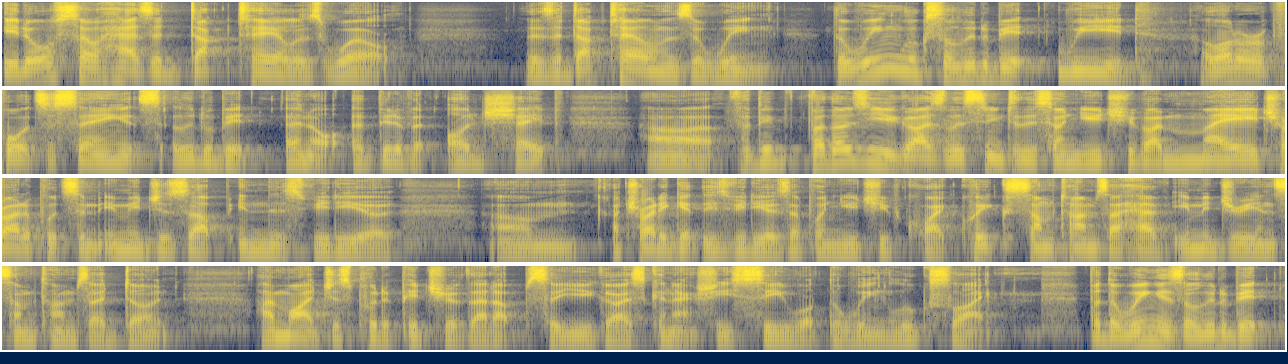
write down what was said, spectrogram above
It also has a ducktail as well. There's a ducktail and there's a wing. The wing looks a little bit weird. A lot of reports are saying it's a little bit an, a bit of an odd shape. Uh, for, for those of you guys listening to this on YouTube, I may try to put some images up in this video. Um, I try to get these videos up on YouTube quite quick. Sometimes I have imagery and sometimes I don't. I might just put a picture of that up so you guys can actually see what the wing looks like. But the wing is a little bit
